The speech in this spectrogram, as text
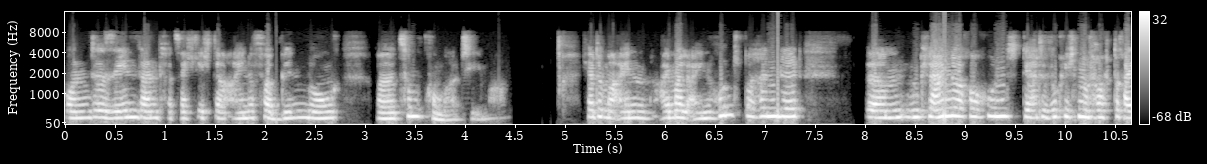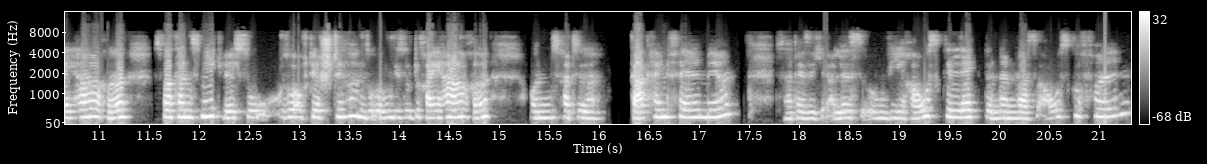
und äh, sehen dann tatsächlich da eine Verbindung äh, zum Kummerthema. Ich hatte mal einen, einmal einen Hund behandelt, ähm, ein kleinerer Hund, der hatte wirklich nur noch drei Haare. Es war ganz niedlich, so, so auf der Stirn, so irgendwie so drei Haare und hatte gar kein Fell mehr. Das hat er sich alles irgendwie rausgeleckt und dann war es ausgefallen.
